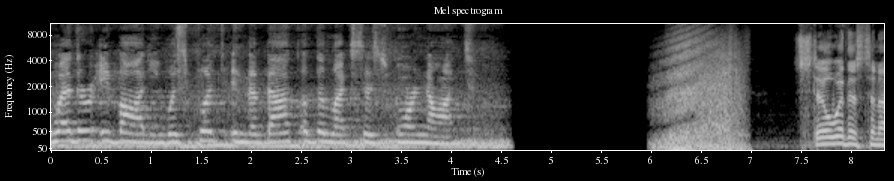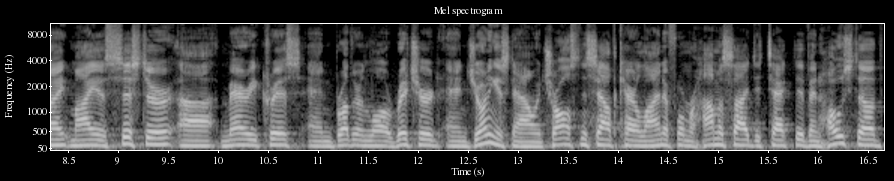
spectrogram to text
whether a body was put in the back of the Lexus or not. Still with us tonight, Maya's sister, uh, Mary Chris, and brother-in-law Richard. And joining us now in Charleston, South Carolina, former homicide detective and host of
